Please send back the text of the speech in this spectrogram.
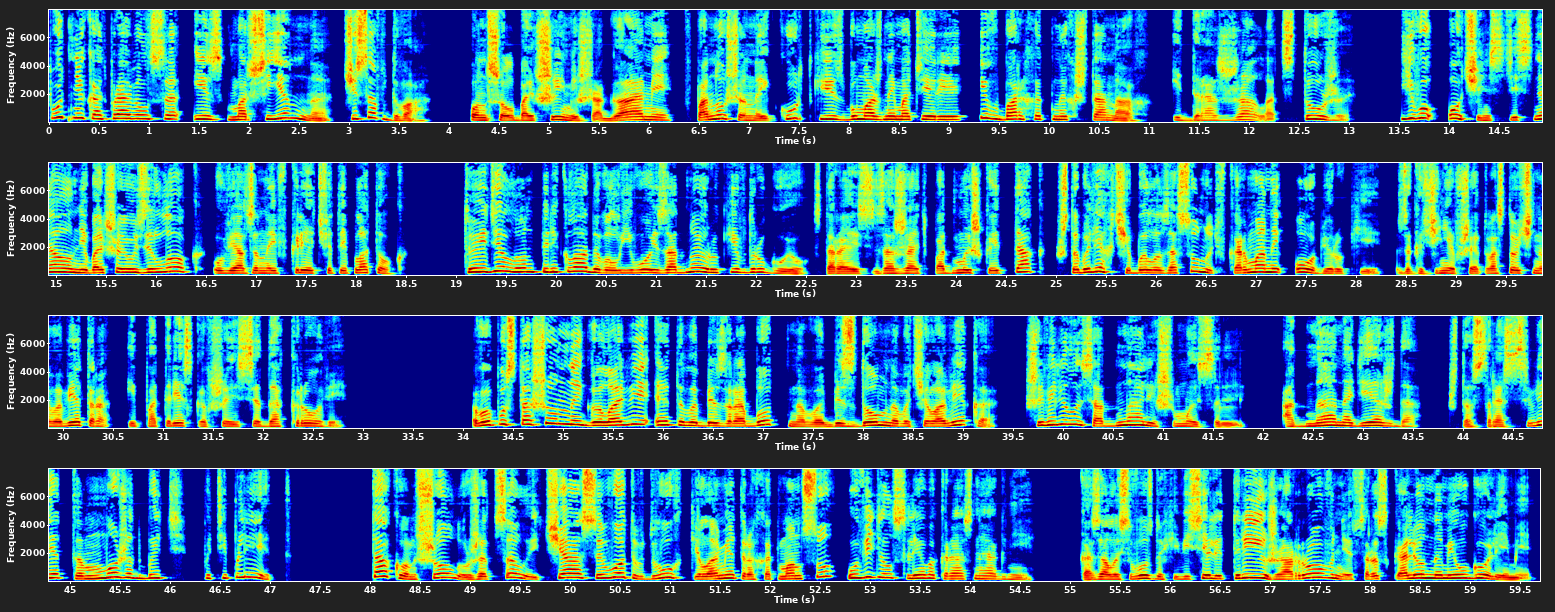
Путник отправился из Маршьенна часа в два. Он шел большими шагами, поношенной куртке из бумажной материи и в бархатных штанах, и дрожал от стужи. Его очень стеснял небольшой узелок, увязанный в клетчатый платок. То и дело он перекладывал его из одной руки в другую, стараясь зажать подмышкой так, чтобы легче было засунуть в карманы обе руки, закоченевшие от восточного ветра и потрескавшиеся до крови. В опустошенной голове этого безработного, бездомного человека шевелилась одна лишь мысль, одна надежда, что с рассветом, может быть, потеплеет. Так он шел уже целый час, и вот в двух километрах от Монсу увидел слева красные огни. Казалось, в воздухе висели три жаровни с раскаленными угольями.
